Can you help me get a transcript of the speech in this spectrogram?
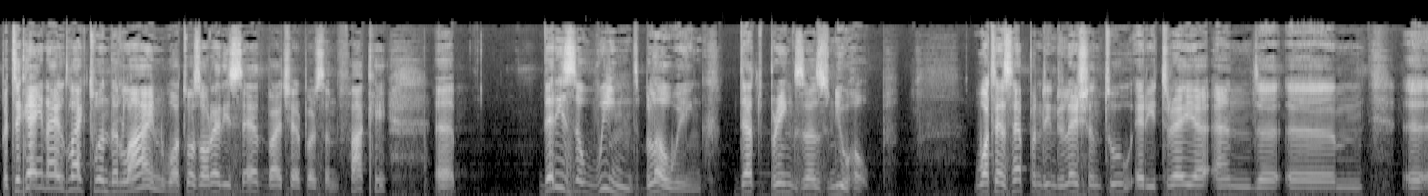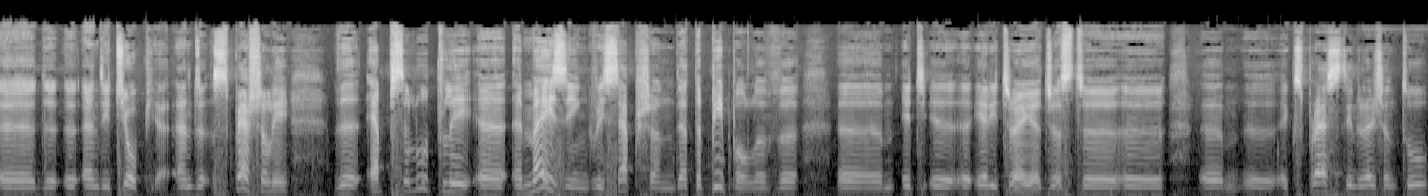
But again, I would like to underline what was already said by Chairperson Faki. Uh, there is a wind blowing that brings us new hope what has happened in relation to Eritrea and, uh, um, uh, uh the, uh, and Ethiopia, and especially the absolutely uh, amazing reception that the people of um, it, Eritrea just um, expressed in relation to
